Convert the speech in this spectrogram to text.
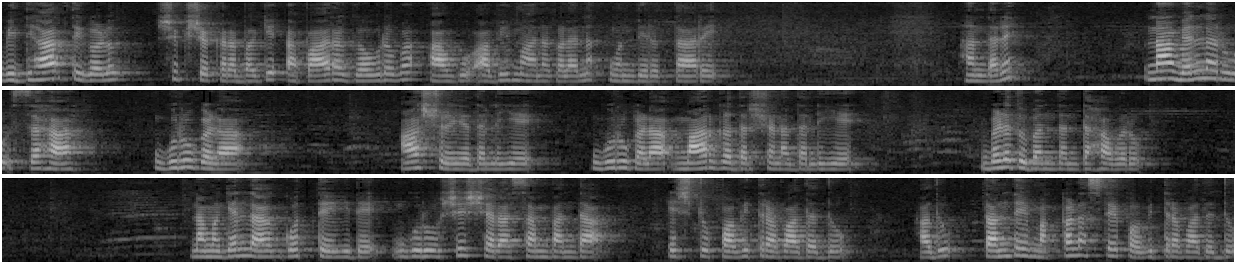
ವಿದ್ಯಾರ್ಥಿಗಳು ಶಿಕ್ಷಕರ ಬಗ್ಗೆ ಅಪಾರ ಗೌರವ ಹಾಗೂ ಅಭಿಮಾನಗಳನ್ನು ಹೊಂದಿರುತ್ತಾರೆ. ಅಂದರೆ ನಾವೆಲ್ಲರೂ ಸಹ ಗುರುಗಳ ಆಶ್ರಯದಲ್ಲಿಯೇ, ಗುರುಗಳ ಮಾರ್ಗದರ್ಶನದಲ್ಲಿಯೇ ಬೆಳೆದು ಬಂದಂತಹವರು. ನಮಗೆಲ್ಲ ಗೊತ್ತೇ ಇದೆ, ಗುರು ಶಿಷ್ಯರ ಸಂಬಂಧ ಎಷ್ಟು ಪವಿತ್ರವಾದದ್ದು. ಅದು ತಂದೆ ಮಕ್ಕಳಷ್ಟೇ ಪವಿತ್ರವಾದದ್ದು.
